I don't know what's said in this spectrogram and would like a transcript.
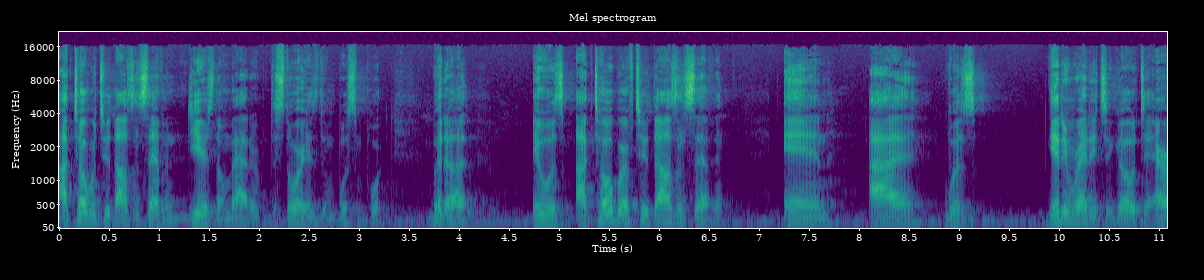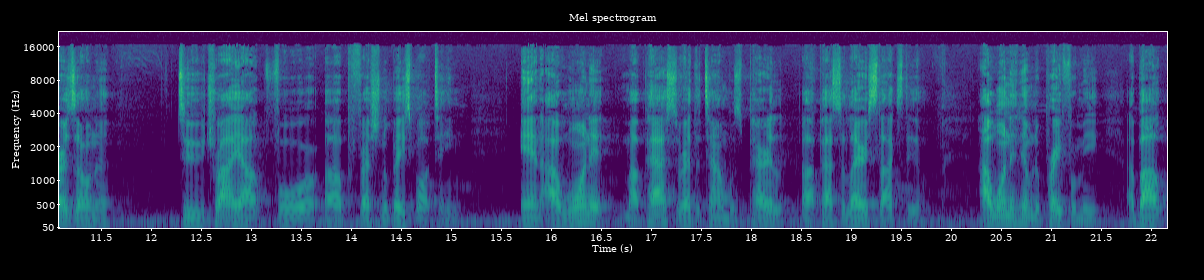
October 2007. Years don't matter. The story is the, what's important. But uh, it was October of 2007, and I was getting ready to go to Arizona to try out for a professional baseball team. And I wanted, my pastor at the time was uh, Pastor Larry Stockstill. I wanted him to pray for me about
